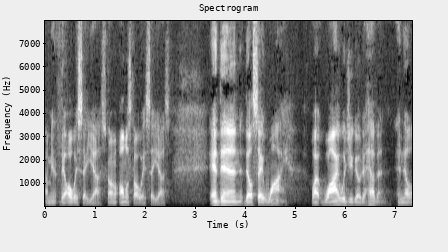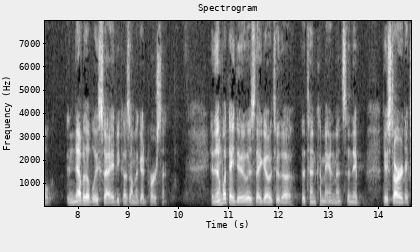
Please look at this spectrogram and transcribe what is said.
I mean, they always say yes, or almost always say yes. And then they'll say, why? Why, why would you go to heaven? And they'll inevitably say, because I'm a good person. And then what they do is they go to the, the Ten Commandments and they they started,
